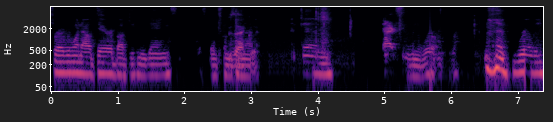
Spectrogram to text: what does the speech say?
for everyone out there about these new games. That's what's gonna out. Exactly. and tax even the world, really.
